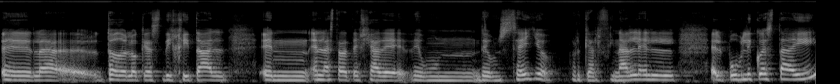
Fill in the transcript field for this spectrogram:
eh, la, todo lo que es digital en, en la estrategia de, de, un, de, un, sello, porque al final el, el, público está ahí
